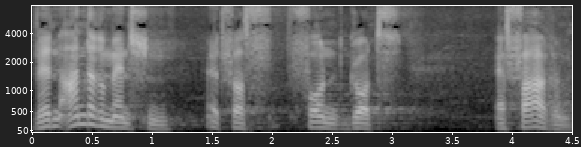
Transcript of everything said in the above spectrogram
werden andere Menschen etwas von Gott erfahren.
